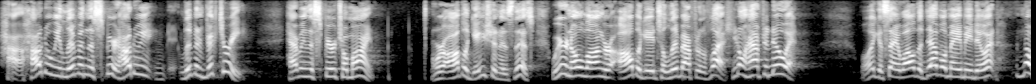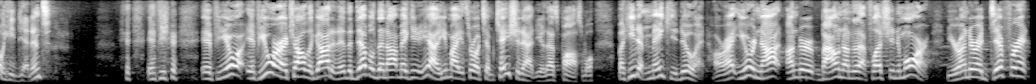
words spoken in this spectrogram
How, how do we live in the Spirit? How do we live in victory? Having the spiritual mind. Our obligation is this we are no longer obligated to live after the flesh. You don't have to do it. Well, you can say, well, the devil made me do it. No, he didn't. if you if you if you are a child of God today, the devil did not make you. Yeah, he might throw a temptation at you. That's possible, but he didn't make you do it. All right, you are not under bound under that flesh anymore. You're under a different.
